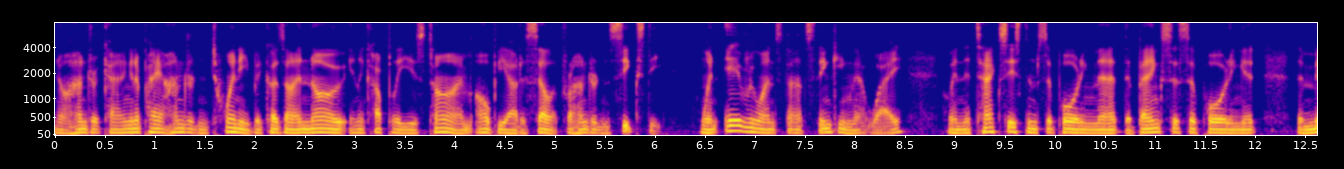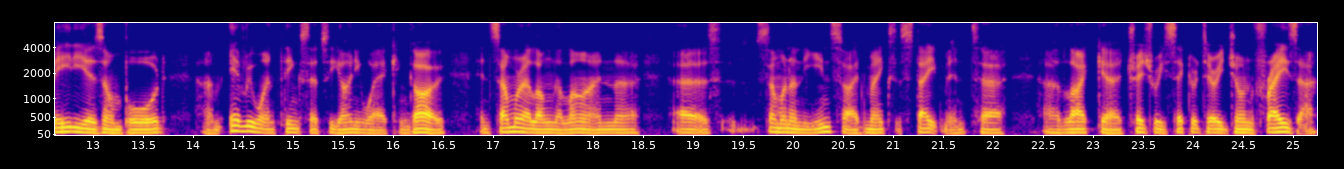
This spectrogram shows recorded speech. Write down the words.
you know 100k i'm going to pay 120 because i know in a couple of years time i'll be able to sell it for 160 when everyone starts thinking that way when the tax system's supporting that, the banks are supporting it, the media's on board, um, everyone thinks that's the only way it can go. And somewhere along the line, uh, uh, someone on the inside makes a statement. Uh, uh, like uh, Treasury Secretary John Fraser,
